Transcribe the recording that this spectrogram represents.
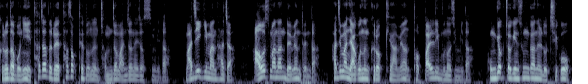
그러다 보니 타자들의 타석 태도는 점점 안전해졌습니다. 맞이기만 하자. 아웃만 안 되면 된다. 하지만 야구는 그렇게 하면 더 빨리 무너집니다. 공격적인 순간을 놓치고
